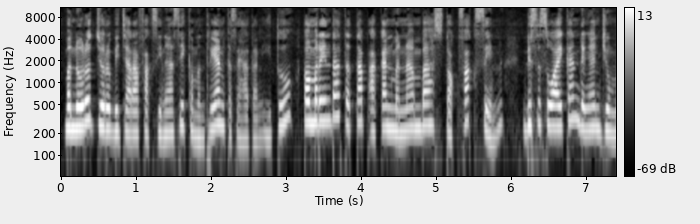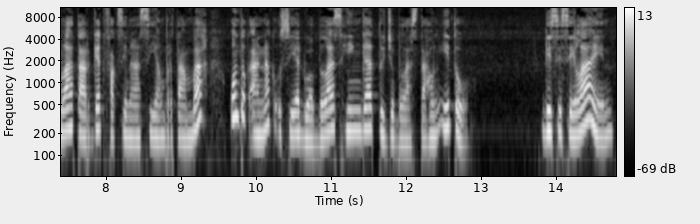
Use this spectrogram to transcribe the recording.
Menurut juru bicara vaksinasi Kementerian Kesehatan itu, pemerintah tetap akan menambah stok vaksin disesuaikan dengan jumlah target vaksinasi yang bertambah untuk anak usia 12 hingga 17 tahun itu. Di sisi lain,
